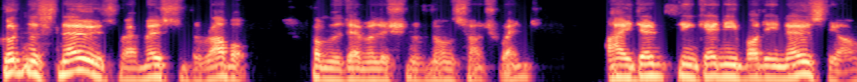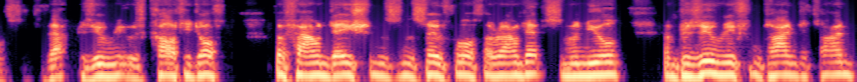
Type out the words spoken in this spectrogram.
Goodness knows where most of the rubble from the demolition of Nonsuch went. I don't think anybody knows the answer to that. Presumably it was carted off the foundations and so forth around Epsom and Ewell, and presumably from time to time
